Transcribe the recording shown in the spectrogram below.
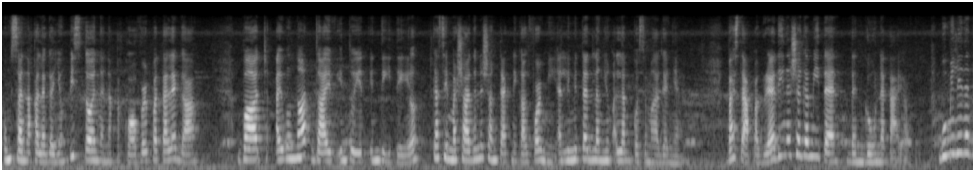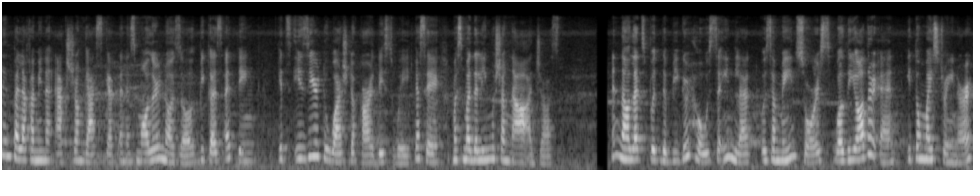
kung saan nakalagay yung piston na nakakover pa talaga. But I will not dive into it in detail kasi masyado na siyang technical for me and limited lang yung alam ko sa mga ganyan. Basta pag ready na siya gamitin, then go na tayo. Bumili na din pala kami ng extra gasket and a smaller nozzle because I think it's easier to wash the car this way kasi mas madali mo siyang na-adjust. And now, let's put the bigger hose sa inlet o sa main source while the other end, itong may strainer,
